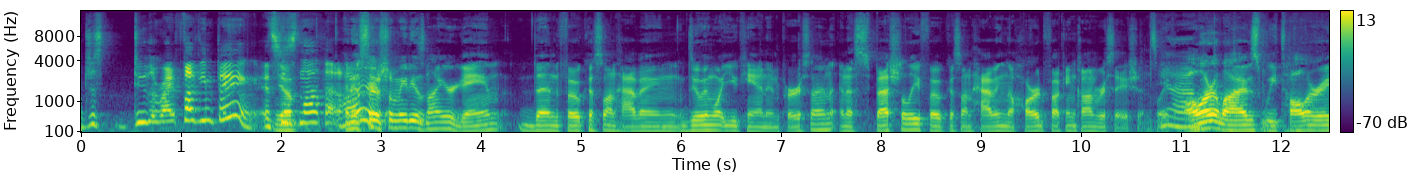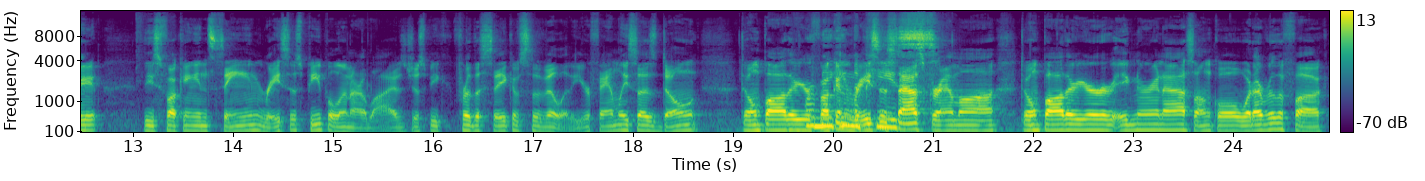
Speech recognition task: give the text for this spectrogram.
just do the right fucking thing. It's Yep. just not that hard. And if social media is not your game, then focus on having doing what you can in person, and especially focus on having the hard fucking conversations. Like Yeah. all our lives, we tolerate these fucking insane racist people in our lives just be for the sake of civility. Your family says don't don't bother your We're fucking racist peace. ass grandma. Don't bother your ignorant ass uncle. Whatever the fuck.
